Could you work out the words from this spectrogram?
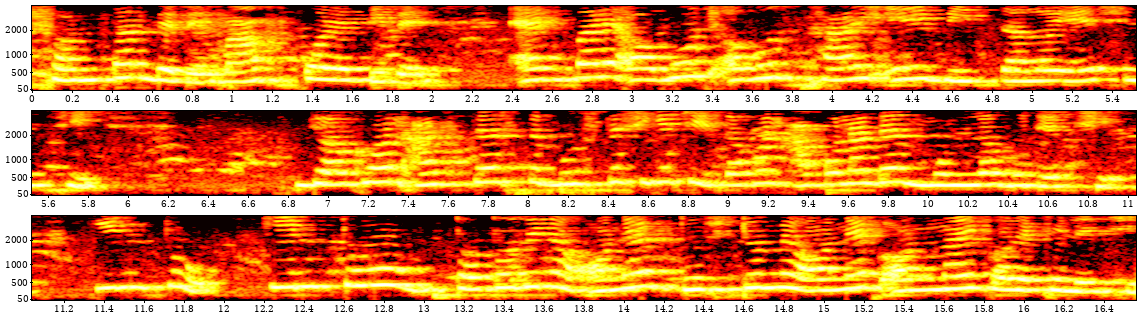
সন্তান ভেবে মাফ করে দিবে। একবারে অবুজ অবস্থায় এই বিদ্যালয়ে এসেছি। যখন আস্তে আস্তে বুঝতে শিখেছি, তখন আপনাদের মূল্য বুঝেছি। কিন্তু কিন্তু ততদিনে অনেক দুষ্টুমে, অনেক অন্যায় করে ফেলেছি।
